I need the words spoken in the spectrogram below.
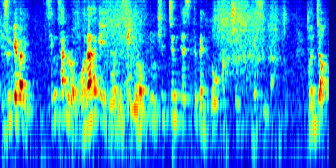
기술 개발이 생산으로 원활하게 이루어질 수 있도록 실증 테스트 베드도 확충하겠습니다. 먼저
